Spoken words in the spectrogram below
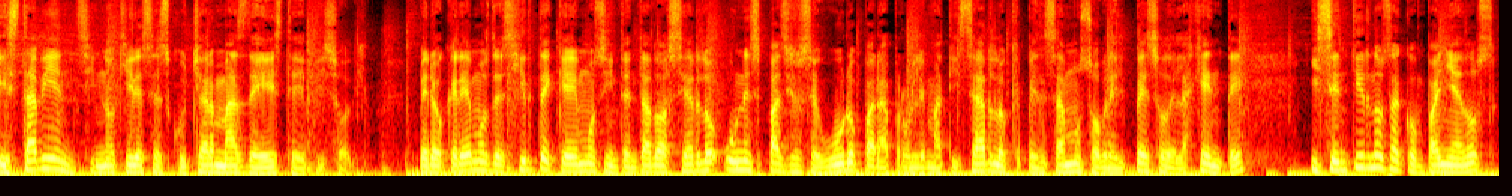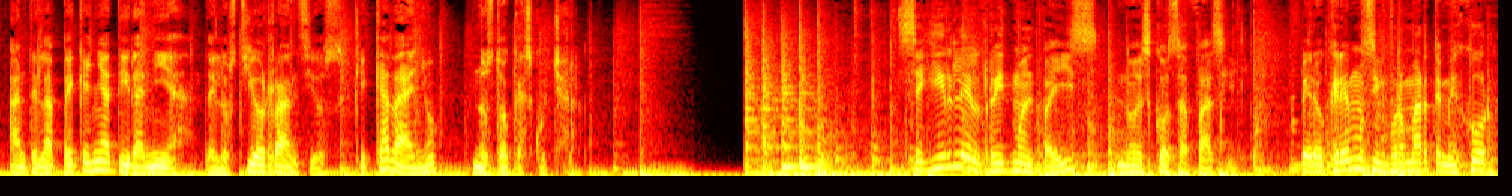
Está bien si no quieres escuchar más de este episodio, pero queremos decirte que hemos intentado hacerlo un espacio seguro para problematizar lo que pensamos sobre el peso de la gente y sentirnos acompañados ante la pequeña tiranía de los tíos rancios que cada año nos toca escuchar. Seguirle el ritmo al país no es cosa fácil, pero queremos informarte mejor,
